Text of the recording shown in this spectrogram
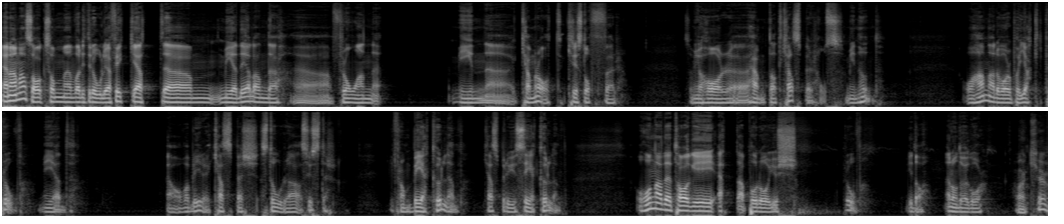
en annan sak som var lite rolig, jag fick ett ehm, meddelande eh, från min eh, kamrat Kristoffer som jag har eh, hämtat Kasper hos, min hund. Och han hade varit på jaktprov med, ja vad blir det, Kaspers stora syster ifrån B-kullen. Kasper är ju C-kullen. Och hon hade tagit etta på rådjursprov idag, eller om det var igår. Vad kul.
